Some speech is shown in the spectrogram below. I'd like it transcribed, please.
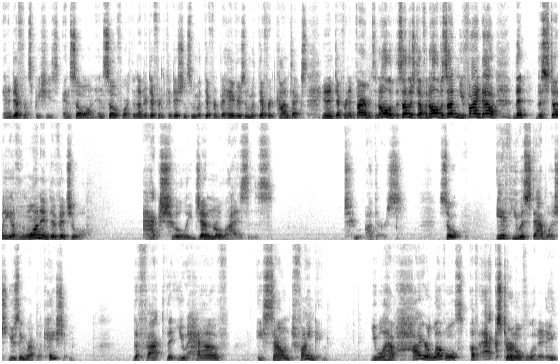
in a different species, and so on and so forth, and under different conditions, and with different behaviors, and with different contexts, and in different environments, and all of this other stuff. And all of a sudden, you find out that the study of one individual actually generalizes to others. So, if you establish using replication the fact that you have a sound finding, you will have higher levels of external validity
